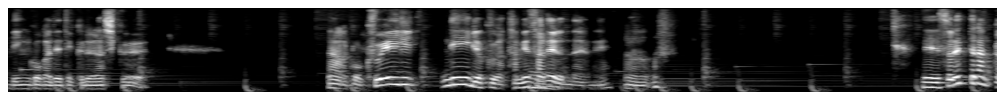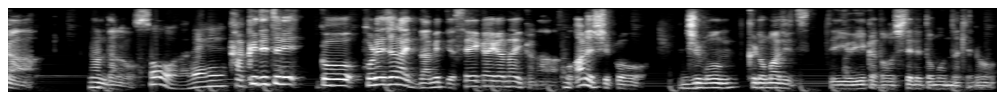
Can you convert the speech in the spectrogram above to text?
リンゴが出てくるらしく、だからこうクエリ力が試されるんだよね。うん。で、それってなんか、なんだろう。そうだね。確実にこうこれじゃないとダメっていう正解がないからもうある種こう呪文黒魔術っていう言い方をしてると思うんだけど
